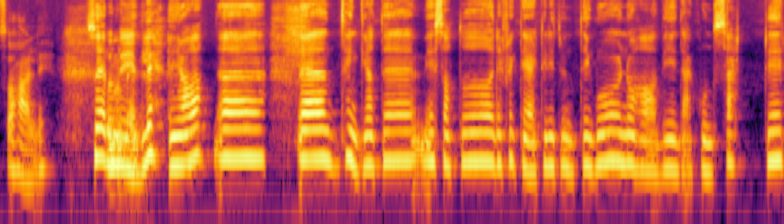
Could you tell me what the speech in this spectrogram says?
Så herlig. Så, Så nydelig. Ja. eh, jeg tenker at eh, Vi satt og reflekterte litt rundt det i går. Nå har vi det er konserter.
